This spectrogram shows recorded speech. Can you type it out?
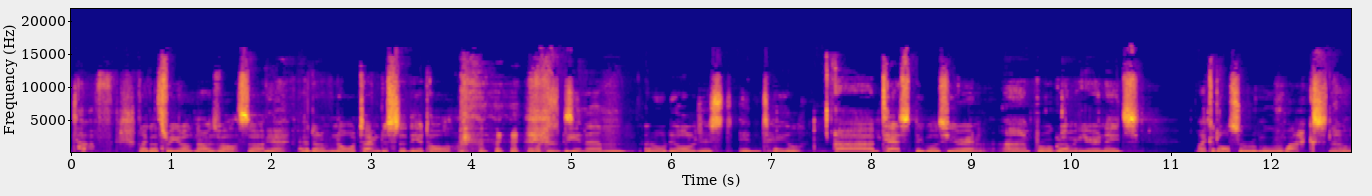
tough. And I got three year old now as well. So Yeah. I don't have no time to study at all. What does being um, an audiologist entail? um, test people's hearing and program hearing aids. I can also remove wax now.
